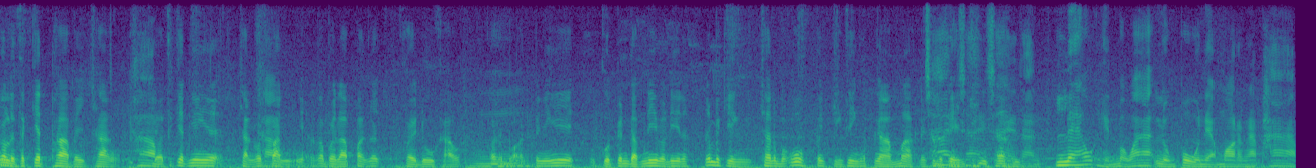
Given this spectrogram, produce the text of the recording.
ก็เลยสเก็ตภาพไปช่างครับเดี๋ยวสเก็ตเงี้ยๆช่างก็ครับปั้นเงี้ยก็เวลาปั้นก็คอยดูเขาก็จะบอกว่าเป็นอย่างนี้กุดเป็นแบบนี้แบบนี้นะนั่นเป็นกิ่งฉันบอกโอ้เป็นกิ่งที่งดงามมากเลยใช่ไม่เคยเห็นใช่กิ่งใช่ช่างอาจารย์แล้วเห็นบอกว่าหลวงปู่เนี่ยมรณภาพ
